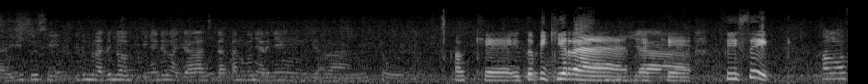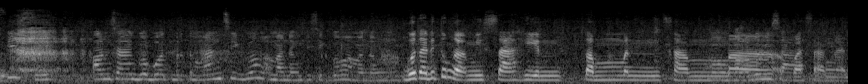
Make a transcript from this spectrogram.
kayak gitu sih. Itu berarti logikanya dia nggak jalan sedangkan gue nyarinya yang jalan Oke, itu pikiran. Iya. Oke, fisik. kalau fisik kalau misalnya gue buat berteman sih gue nggak mandang fisik gue nggak mandang Gue tadi tuh nggak misahin temen sama Oh, kalau pasangan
